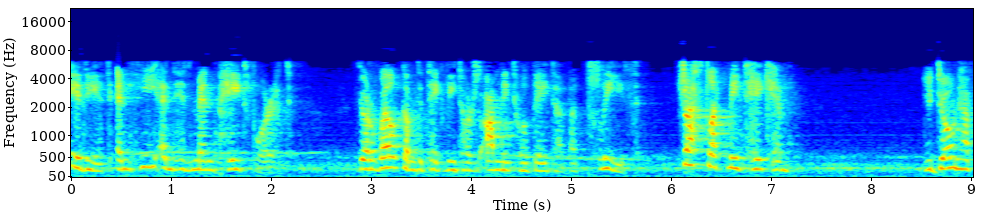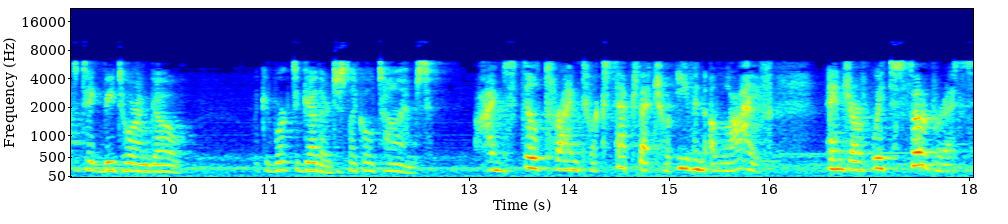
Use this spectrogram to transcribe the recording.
idiot, and he and his men paid for it. You're welcome to take Veetor's Omnitool data, but please, just let me take him. You don't have to take Veetor and go. We could work together, just like old times. I'm still trying to accept that you're even alive. And you're with Cerberus.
